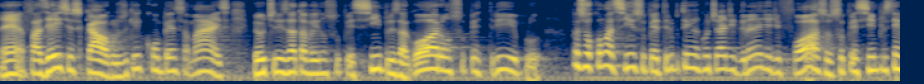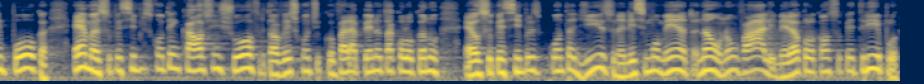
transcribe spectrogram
né, fazer esses cálculos, o que, que compensa mais? Eu utilizar talvez um super simples agora ou um super triplo? Pessoal, como assim? Super triplo tem uma quantidade grande de fósforo, super simples tem pouca. É, mas super simples contém cálcio e enxofre. Talvez vale a pena eu estar colocando é, o super simples por conta disso, né, nesse momento. Não, não vale. Melhor colocar um super triplo.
